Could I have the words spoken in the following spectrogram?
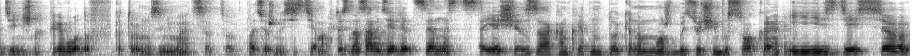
денежных переводов, которыми занимается эта платежная система. То есть, на самом деле, ценность, стоящая за конкретным токеном, может быть очень высокая, и здесь, э,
